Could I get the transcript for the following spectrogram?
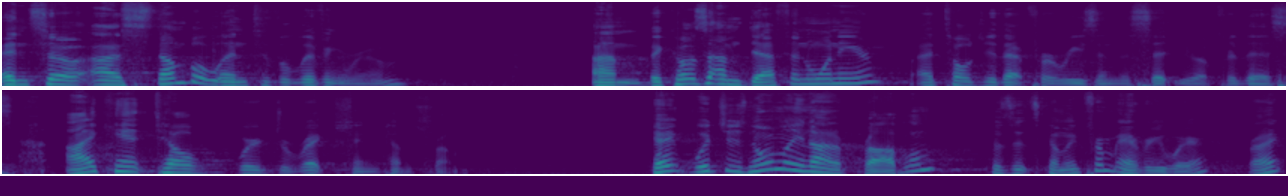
And so I stumble into the living room. Um, because I'm deaf in one ear, I told you that for a reason to set you up for this. I can't tell where direction comes from okay, which is normally not a problem because it's coming from everywhere, right?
